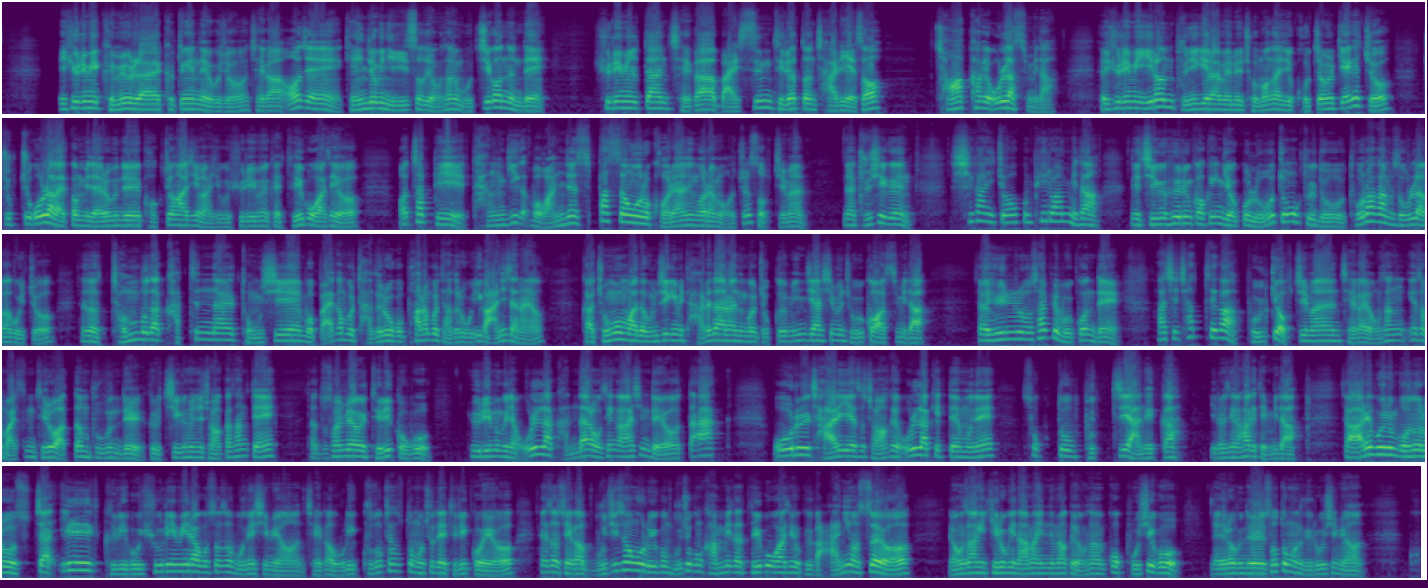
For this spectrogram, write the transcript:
이 휴림이 금요일 날 급등했네요. 그죠? 제가 어제 개인적인 일이 있어서 영상을 못 찍었는데 휴림 일단 제가 말씀드렸던 자리에서 정확하게 올랐습니다. 휴림이 이런 분위기라면 조만간 이제 고점을 깨겠죠. 쭉쭉 올라갈 겁니다. 여러분들 걱정하지 마시고 휴림은 그냥 들고 가세요. 어차피 단기가 뭐 완전 스팟성으로 거래하는 거라면 어쩔 수 없지만 나 주식은 시간이 조금 필요합니다. 근데 지금 흐름 꺾인 게 없고 로봇 종목들도 돌아가면서 올라가고 있죠. 그래서 전부 다 같은 날 동시에 뭐 빨간불 다 들어오고 파란불 다 들어오고 이거 아니잖아요. 그러니까 종목마다 움직임이 다르다라는 걸 조금 인지하시면 좋을 것 같습니다. 자, 휴림 로봇 살펴볼 건데 사실 차트가 볼 게 없지만 제가 영상에서 말씀드려왔던 부분들 그리고 지금 현재 정확한 상태 또 설명을 드릴 거고 휴림은 그냥 올라간다라고 생각하시면 돼요. 딱 오를 자리에서 정확하게 올랐기 때문에 속도 붙지 않을까 이런 생각하게 됩니다. 자 아래 보이는 번호로 숫자 1 그리고 휴림이라고 써서 보내시면 제가 우리 구독자 소통을 초대해 드릴 거예요. 그래서 제가 무지성으로 이거 무조건 갑니다 들고 가세요 그거 아니었어요. 영상이 기록이 남아 있는 만큼 영상을 꼭 보시고 네, 여러분들 소통방 들어오시면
